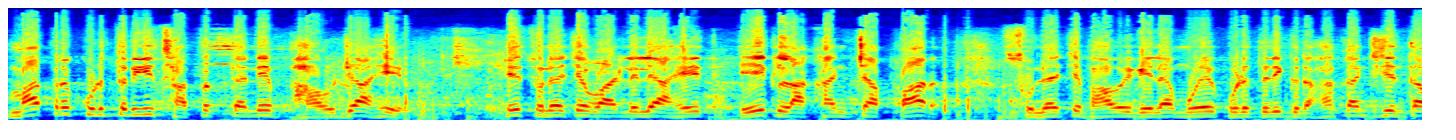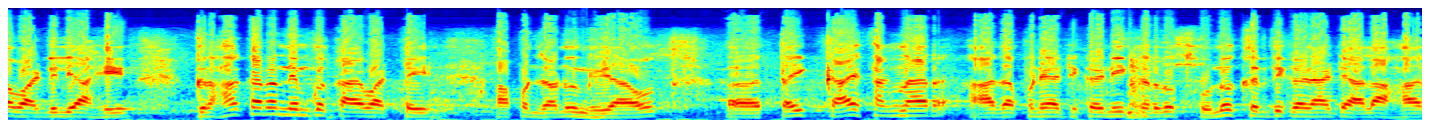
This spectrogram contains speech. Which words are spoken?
मात्र कुठेतरी सातत्याने भाव जे आहे हे सोन्याचे वाढलेले आहेत. एक लाखांच्या पार सोन्याचे भाव गेल्यामुळे कुठेतरी ग्राहकांची चिंता वाढलेली आहे. ग्राहकांना नेमकं काय वाटते आपण जाणून घेऊया आहोत. ताई काय सांगणार? आज आपण या ठिकाणी खरं तर सोनं खरेदी करण्यासाठी आला आहात.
